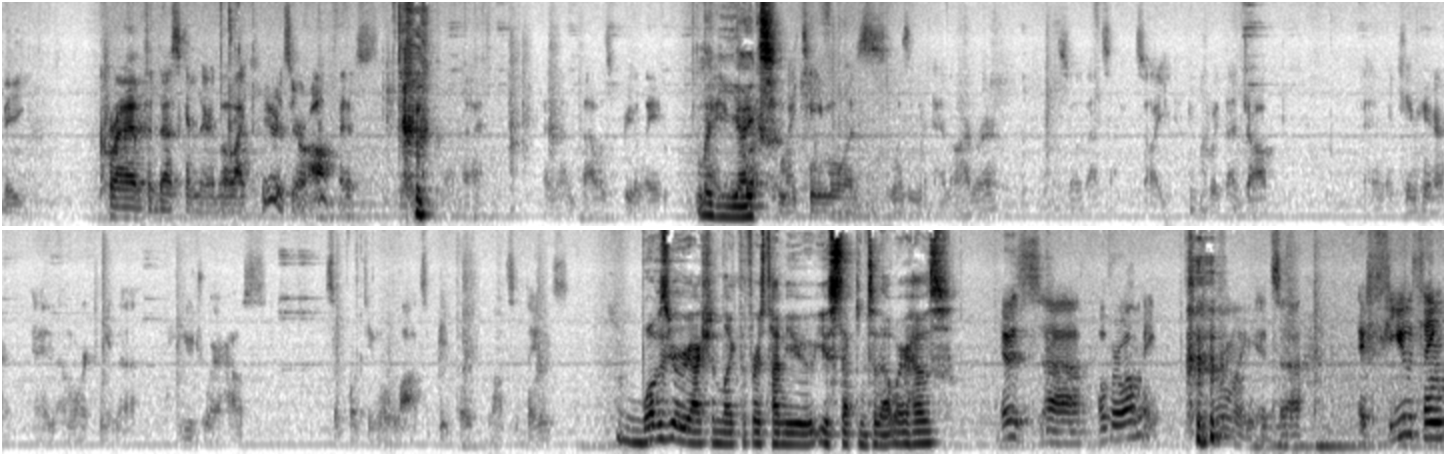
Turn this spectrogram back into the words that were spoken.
they cramped a desk in there. They're like, "Here's your office," and then that was pretty lame. Like, My- yikes. My team was was in Ann Arbor, so that's so I quit that job and I came here and I'm working in a huge warehouse, supporting lots of people, lots of things. what was your reaction like the first time you you stepped into that warehouse? It was uh, overwhelming. overwhelming. It's uh, if you think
